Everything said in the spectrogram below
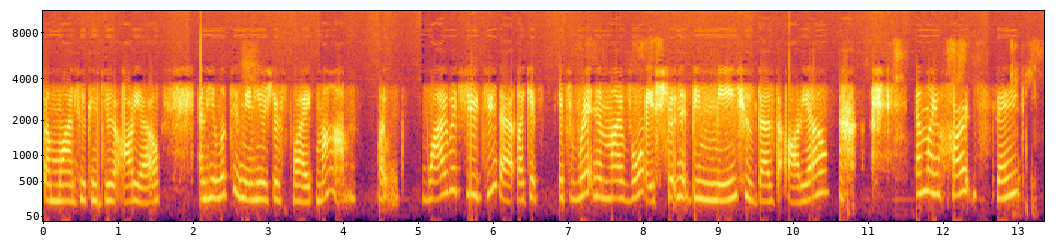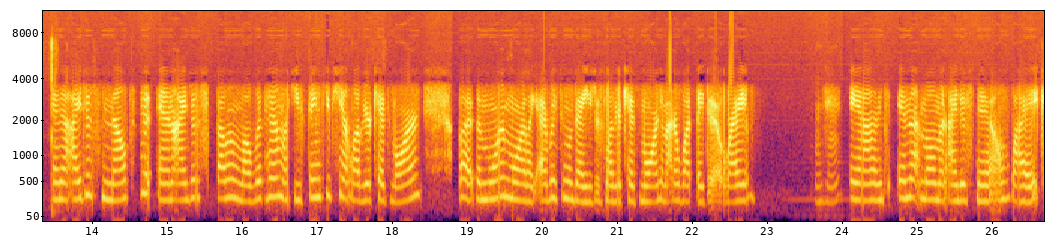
someone who can do the audio. And he looked at me and he was just like, Mom, like, why would you do that? Like, it's, it's written in my voice. Shouldn't it be me who does the audio? and my heart sank and I just melted and I just fell in love with him. Like you think you can't love your kids more, but the more and more, like every single day, you just love your kids more no matter what they do, right? Mm-hmm. And in that moment, I just knew, like,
